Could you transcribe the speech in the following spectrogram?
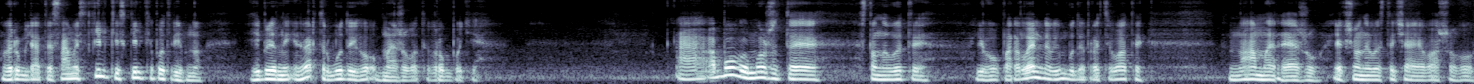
виробляти саме стільки, скільки потрібно. Гібридний інвертор буде його обмежувати в роботі. Або ви можете встановити його паралельно, він буде працювати на мережу. Якщо не вистачає вашого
